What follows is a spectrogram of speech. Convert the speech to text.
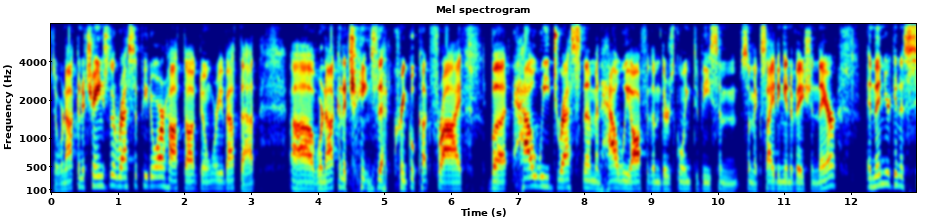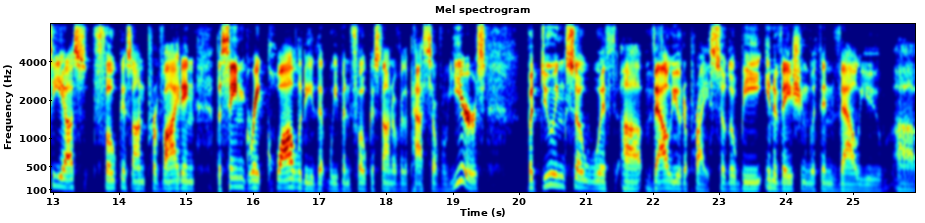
So we're not going to change the recipe to our hot dog. Don't worry about that. Uh, we're not going to change that crinkle cut fry, but how we dress them and how we offer them, there's going to be some some exciting innovation there. And then you're going to see us focus on providing the same great quality that we've been focused on over the past several years, but doing so with uh, value a price. So there'll be innovation within value uh,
